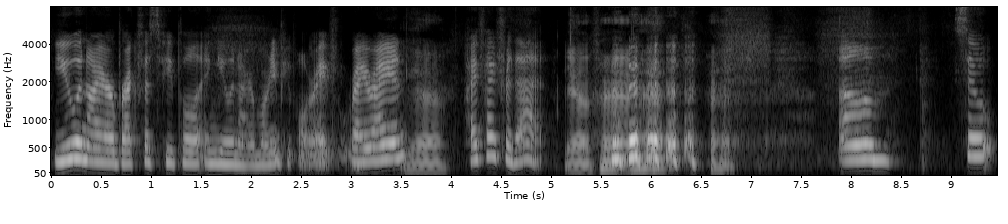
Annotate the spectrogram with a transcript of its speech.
You and I are breakfast people and you and I are morning people, right? Right, Ryan? Yeah. High five for that. Yeah. Um, so,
